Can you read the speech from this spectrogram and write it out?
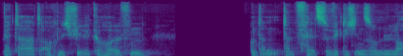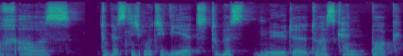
Wetter hat auch nicht viel geholfen. Und dann, dann fällst du wirklich in so ein Loch aus. Du bist nicht motiviert, du bist müde, du hast keinen Bock.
